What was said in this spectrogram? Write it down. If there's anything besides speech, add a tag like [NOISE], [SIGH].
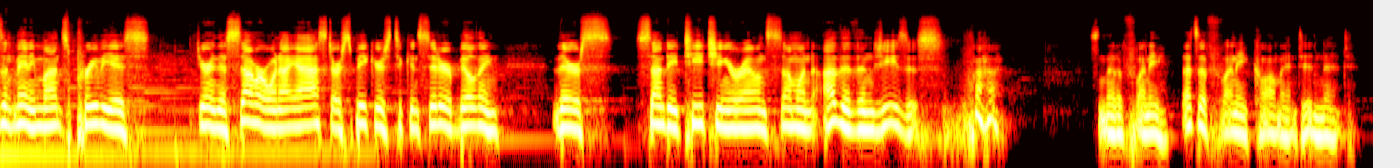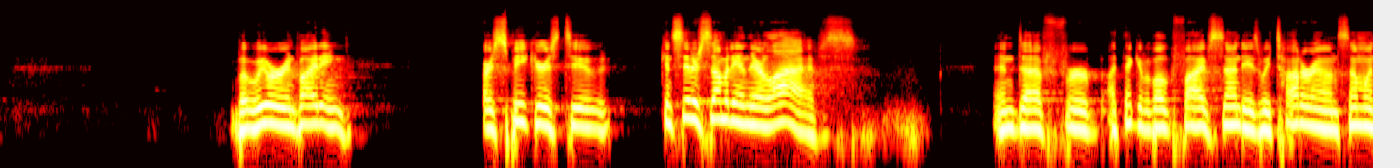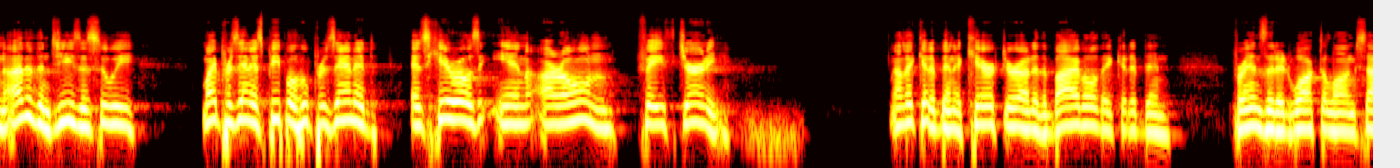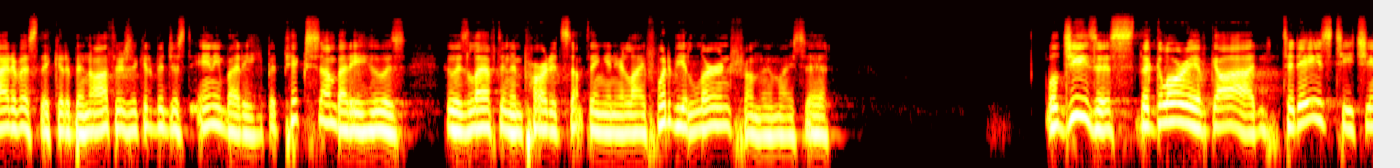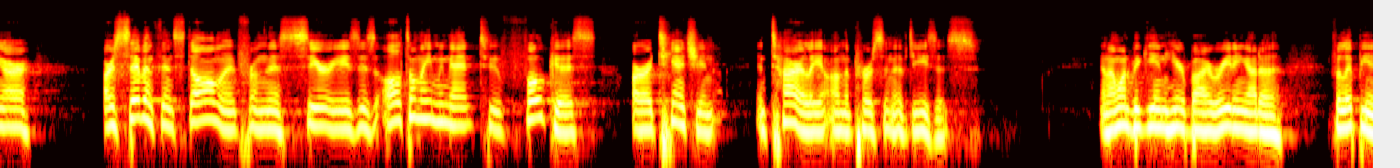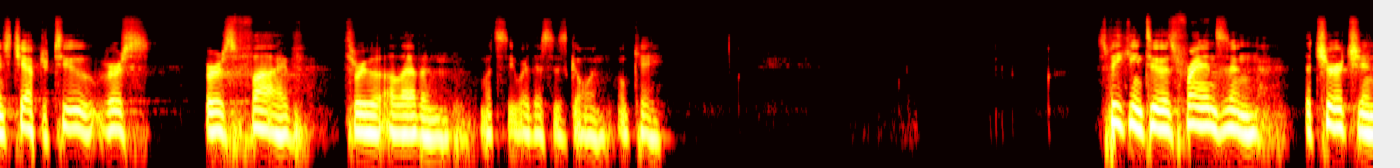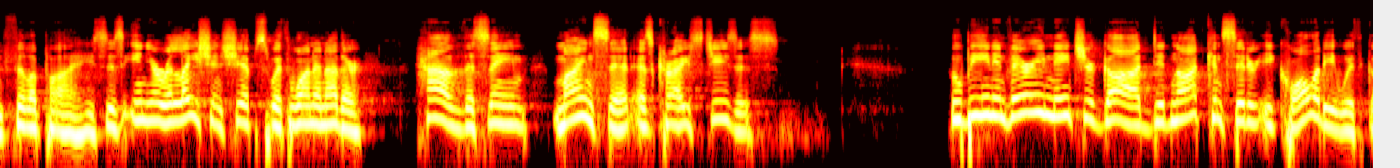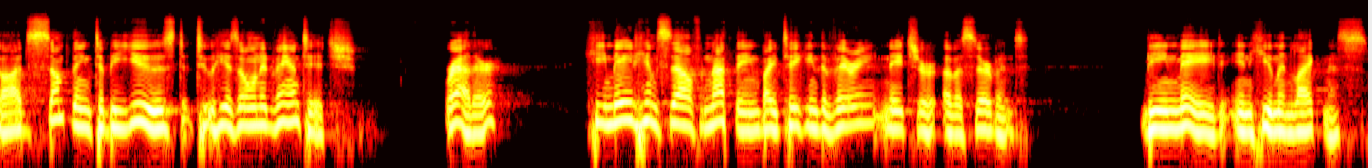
wasn't many months previous during the summer when I asked our speakers to consider building their Sunday teaching around someone other than Jesus. [LAUGHS] Isn't that a funny? That's a funny comment, isn't it? But we were inviting our speakers to consider somebody in their lives. And uh, for, I think, about five Sundays, we taught around someone other than Jesus who we might present as people who presented as heroes in our own faith journey. Now, they could have been a character out of the Bible, they could have been friends that had walked alongside of us, they could have been authors, it could have been just anybody. But pick somebody who, is, who has left and imparted something in your life. What have you learned from them? I said. Well, Jesus, the glory of God, today's teaching, our, our seventh installment from this series, is ultimately meant to focus our attention entirely on the person of Jesus. And I want to begin here by reading out of Philippians chapter 2, verse, verse 5 through 11. Let's see where this is going. Okay. Speaking to his friends and the church in Philippi. He says, In your relationships with one another, have the same mindset as Christ Jesus, who, being in very nature God, did not consider equality with God something to be used to his own advantage. Rather, he made himself nothing by taking the very nature of a servant, being made in human likeness.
